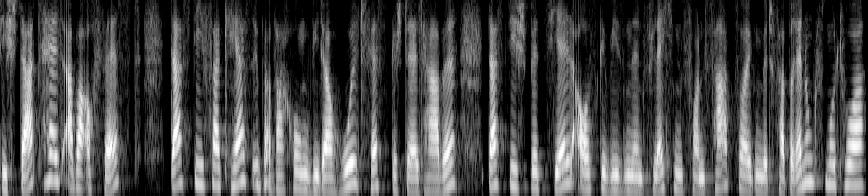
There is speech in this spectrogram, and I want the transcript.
Die Stadt hält aber auch fest, dass die Verkehrsüberwachung wiederholt festgestellt habe, dass die speziell ausgewiesenen Flächen von Fahrzeugen mit Verbrennungsmotor,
